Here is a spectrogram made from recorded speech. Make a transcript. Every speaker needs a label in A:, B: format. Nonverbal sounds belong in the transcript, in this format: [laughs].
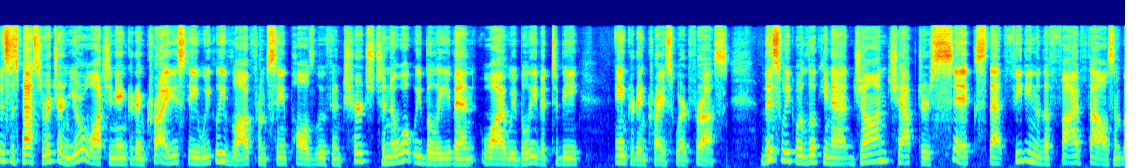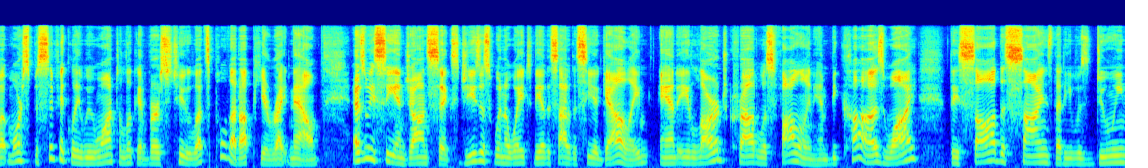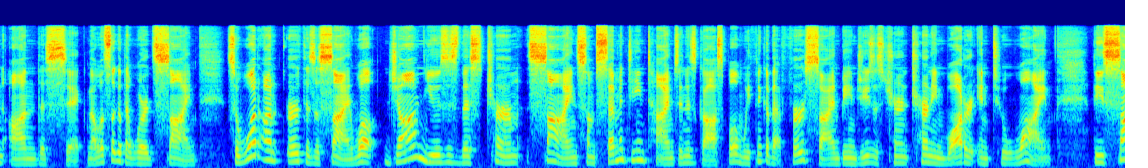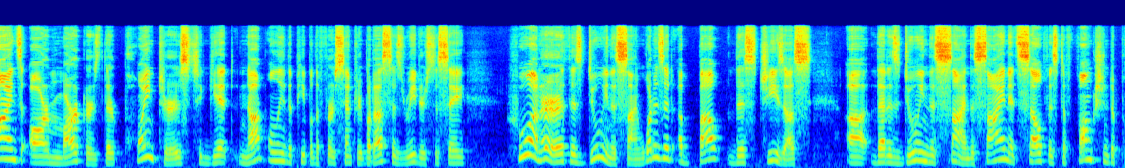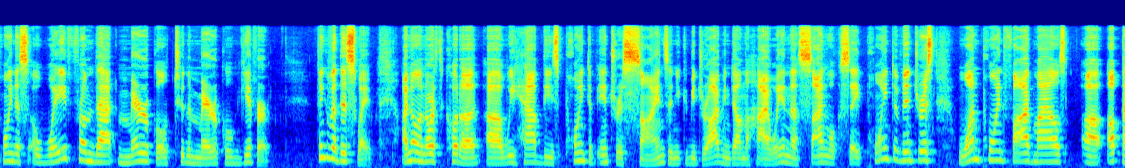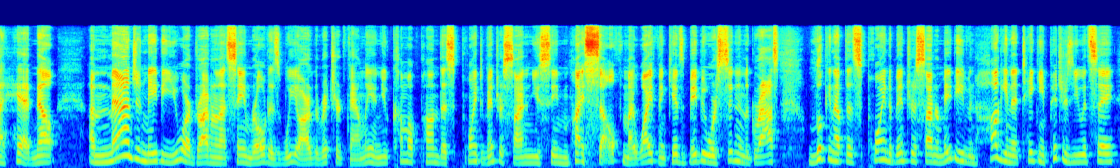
A: This is Pastor Richard and you're watching Anchored in Christ, a weekly vlog from St. Paul's Lutheran Church to know what we believe and why we believe it to be anchored in Christ's word for us. This week we're looking at John chapter 6, that feeding of the 5,000, but more specifically we want to look at verse 2. Let's pull that up here right now. As we see in John 6, Jesus went away to the other side of the Sea of Galilee, and a large crowd was following him because, why? They saw the signs that he was doing on the sick. Now let's look at the word sign. So what on earth is a sign? Well, John uses this term sign some 17 times in his gospel, and we think of that first sign being Jesus turning turn, turning water into wine. These signs are markers, they're pointers to get not only the people of the first century, but us as readers to say, who on earth is doing this sign? What is it about this Jesus uh, that is doing this sign? The sign itself is to function to point us away from that miracle to the miracle giver. Think of it this way. I know in North Dakota, uh, we have these point of interest signs, and you could be driving down the highway, and the sign will say point of interest 1.5 miles uh, up ahead. Now, imagine maybe you are driving on that same road as we are, the Richard family, and you come upon this point of interest sign, and you see [laughs] myself, my wife, and kids. Maybe we're sitting in the grass looking at this point of interest sign, or maybe even hugging it, taking pictures. You would say,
